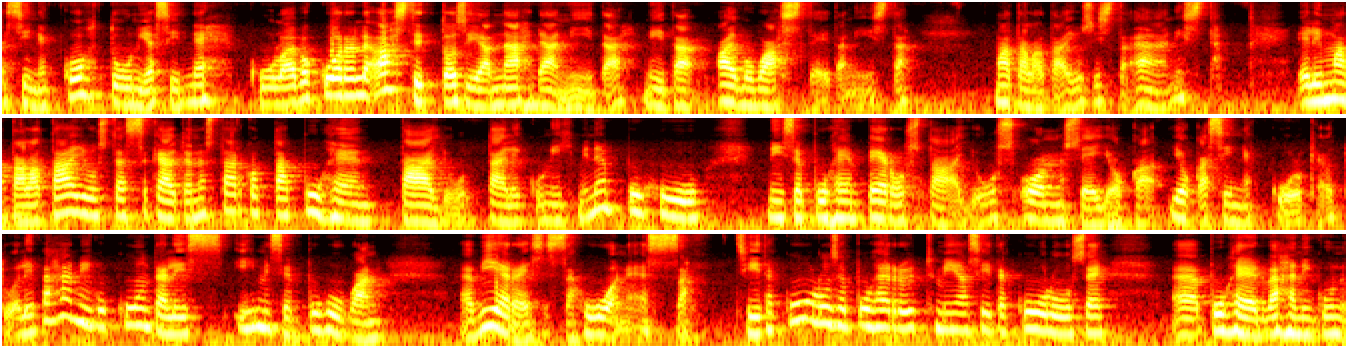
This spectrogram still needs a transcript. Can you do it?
sinne kohtuun ja sinne kuuloaivokuorelle asti tosiaan nähdään niitä, niitä aivovasteita niistä matalatajuisista äänistä. Eli matala taajuus tässä käytännössä tarkoittaa puheen taajuutta, eli kun ihminen puhuu, niin se puheen perustaajuus on se, joka, joka sinne kulkeutuu. Eli vähän niin kuin kuuntelisi ihmisen puhuvan viereisessä huoneessa. Siitä kuuluu se puherytmi ja siitä kuuluu se puheen vähän niin kuin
